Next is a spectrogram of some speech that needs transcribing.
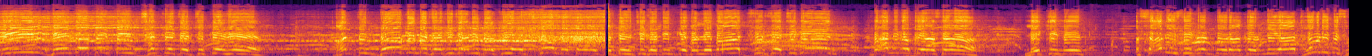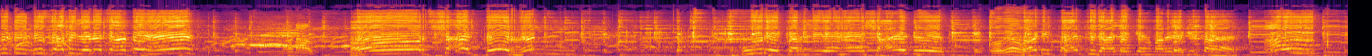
तीन गेंदों पे तीन छक्के जड़ चुके हैं। अंतिम दो गेंद फेंकी जानी बाकी है। स्कोर बताया हैं टीम के बल्लेबाज फिर से अच्छी गेंद मारने का प्रयास था। लेकिन आसानी से रन पूरा कर लिया। थोड़ी बिस्मिल दूसरा भी लेना चाहते हैं। और शायद दो रन पूरे कर लिए हैं। शायद हो गया वो। थर्ड की राय लेंगे हमारे लगी पर। आउट।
